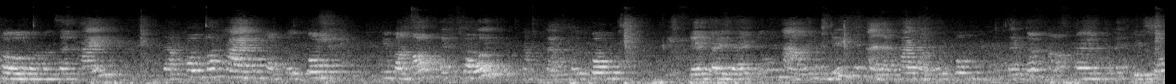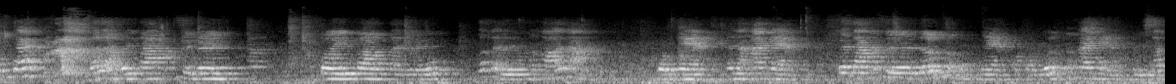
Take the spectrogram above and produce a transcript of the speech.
thường mình sẽ thấy là không có thai trong lòng tử cung, nhưng mà có cái khối nằm cạnh tử cung. Để về để chỗ nào để mình biết cái này là thai ngoài tử cung, để kết hợp thêm cái chỉ số khác, đó là beta hcd tùy vào tài liệu có tài liệu nó nói là một ngàn hay là hai ngàn. Beta hcd lớn hơn một ngàn hoặc là lớn hơn hai ngàn từ sách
